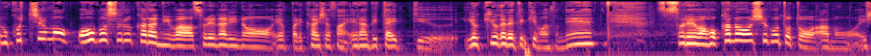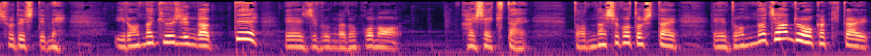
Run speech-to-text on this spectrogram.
でもこっちも応募するからにはそれなりのやっぱり会社さん選びたいっていう欲求が出てきますね。それは他の仕事とあの一緒でしてねいろんな求人があって、えー、自分がどこの会社行きたいどんな仕事したい、えー、どんなジャンルを書きたい、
